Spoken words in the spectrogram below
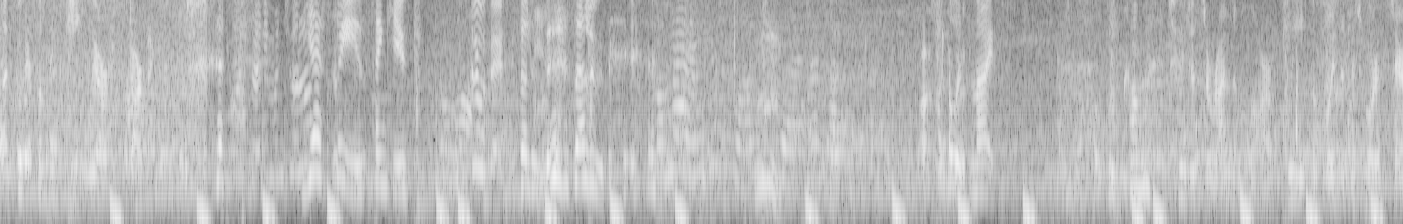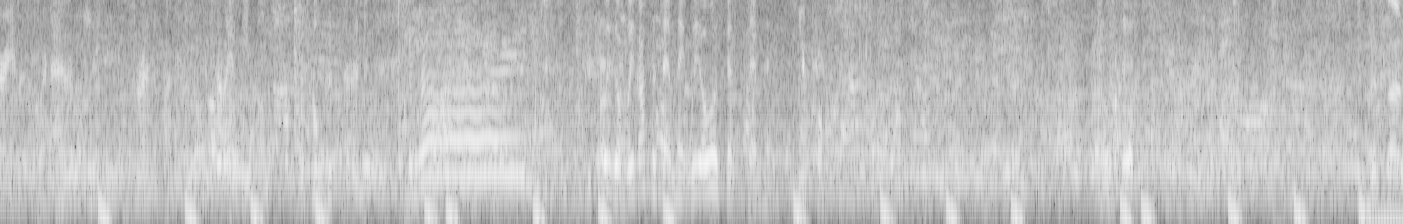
Let's go get something to eat. We are starving. yes, please. Thank you. Salute. Salute. Oh, it's nice. We've come to just a random bar. We avoided the tourist area, so we're now eating surrounded by Italian people. So we hope it's good. It's. We got we got the same thing. We always get the same thing. You. That was good. It's good.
